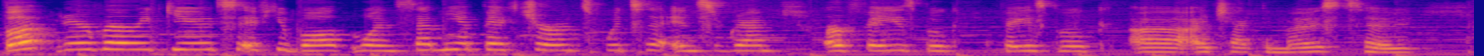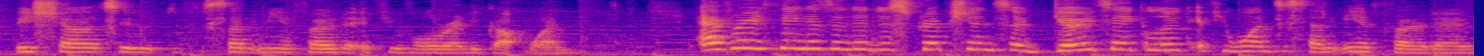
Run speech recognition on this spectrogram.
but they're very cute. If you bought one send me a picture on twitter instagram or facebook. Facebook uh, i check the most so be sure to send me a photo if you've already got one. Everything is in the description so go take a look if you want to send me a photo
